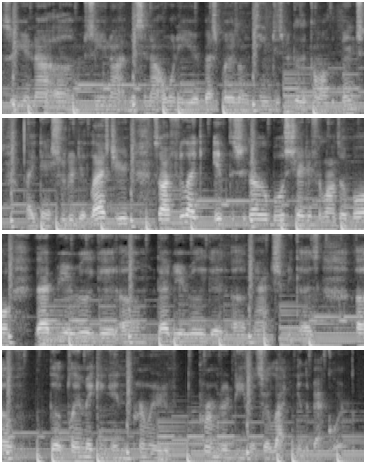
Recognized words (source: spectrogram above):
so you're not um, so you're not missing out on one of your best players on the team just because they come off the bench like Dennis Schroeder did last year. So I feel like if the Chicago Bulls traded for Lonzo Ball, that'd be a really good um, that'd be a really good uh, match because of the playmaking and perimeter perimeter defense are lacking in the backcourt.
